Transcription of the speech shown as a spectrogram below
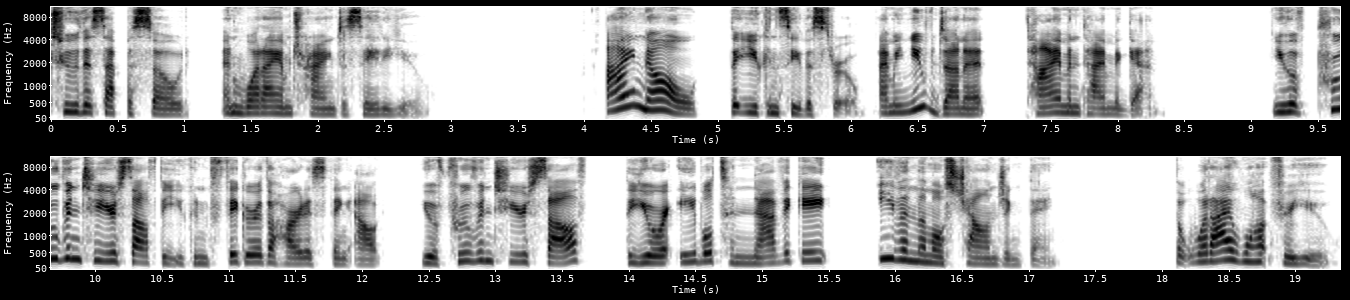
to this episode and what I am trying to say to you. I know that you can see this through. I mean, you've done it time and time again. You have proven to yourself that you can figure the hardest thing out. You have proven to yourself that you are able to navigate even the most challenging thing. But what I want for you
